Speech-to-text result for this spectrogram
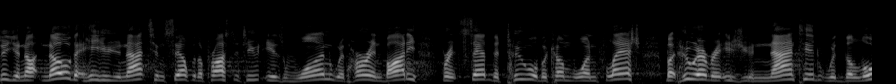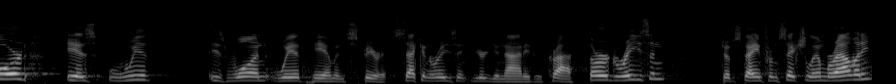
Do you not know that he who unites himself with a prostitute is one with her in body? For it said the two will become one flesh. But whoever is united with the Lord is with is one with him in spirit. Second reason, you're united with Christ. Third reason to abstain from sexual immorality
